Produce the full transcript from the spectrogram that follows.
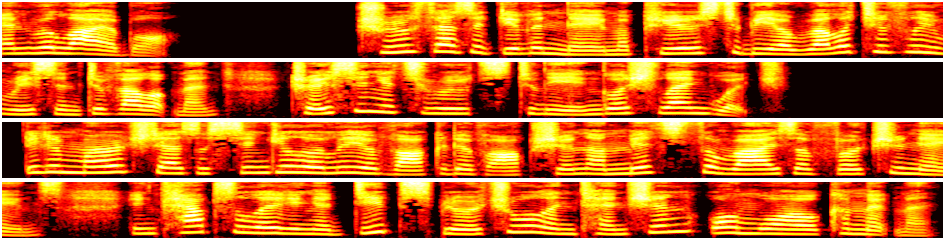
and reliable. Truth as a given name appears to be a relatively recent development, tracing its roots to the English language. It emerged as a singularly evocative option amidst the rise of virtue names, encapsulating a deep spiritual intention or moral commitment.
